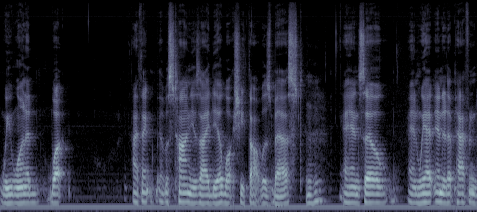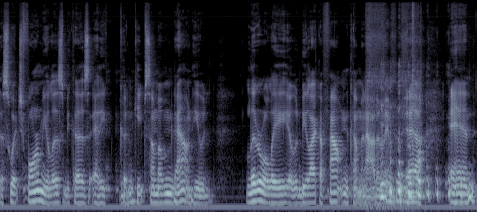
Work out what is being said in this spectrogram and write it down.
we wanted what i think it was tanya's idea what she thought was best. Mm-hmm. And so and we had ended up having to switch formulas because eddie couldn't keep some of them down. He would literally it would be like a fountain coming out of him. Yeah. And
